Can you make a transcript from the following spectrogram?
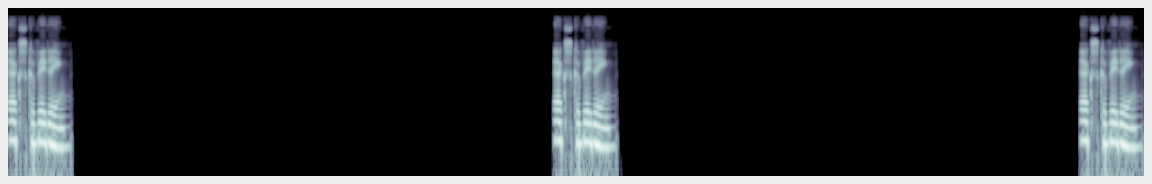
excavating. Excavating. Excavating.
